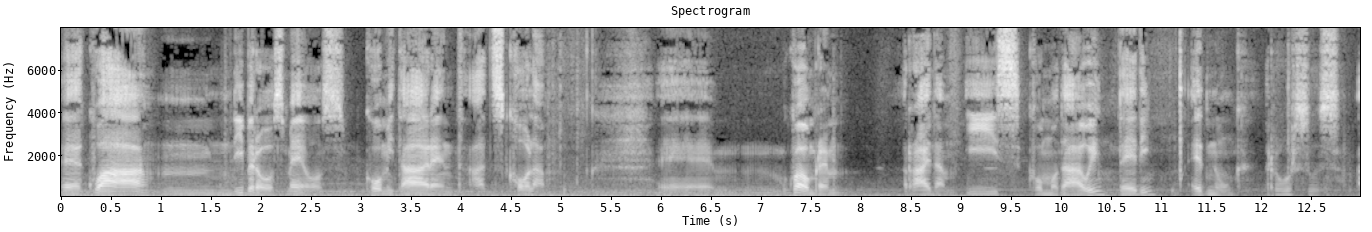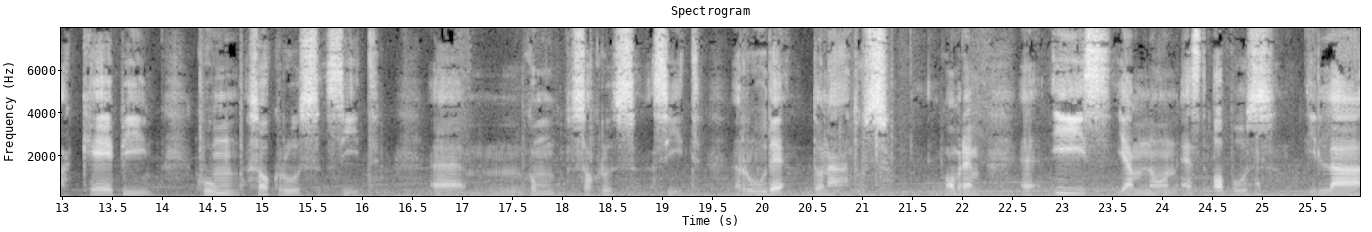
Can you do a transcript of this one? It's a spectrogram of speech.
eh, qua um, liberos meos comitarent ad scolam. Eh, quamrem raidam is commodavi, dedi, et nunc rursus accepi cum socrus sit um, cum socrus sit rude donatus. Ombrem eh, is iam non est opus illa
